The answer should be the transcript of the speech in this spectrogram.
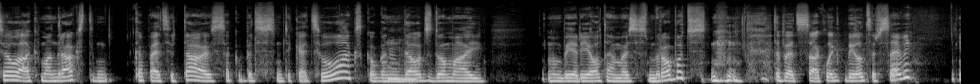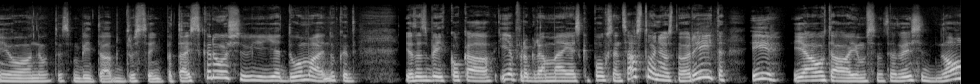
Cilvēki man raksta, kāpēc ir tā. Es saku, bet es esmu tikai cilvēks. Kaut gan mm -hmm. daudz domāju, man bija arī jautājumi, vai es esmu robots. Tāpēc es sāku likt bildes ar sevi. Jo nu, tas bija druskuļi pat aizskaroši. Ja domāju, nu, kad, ja tas bija kaut kā ieprogrammējies, ka pulkstenis astoņos no rīta ir jautājums, tad visi, no,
